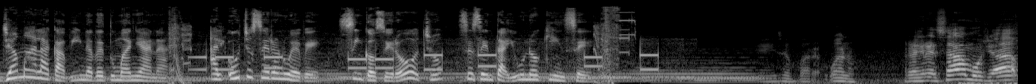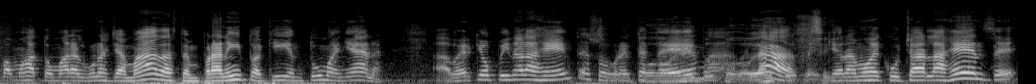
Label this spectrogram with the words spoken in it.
Llama a la cabina de tu mañana al 809-508-6115. Y se para. Bueno, regresamos ya. Vamos a tomar algunas llamadas tempranito aquí en tu mañana. A ver qué opina la gente sobre, Sobre este tema. esto, esto, sí. Queremos escuchar la gente.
